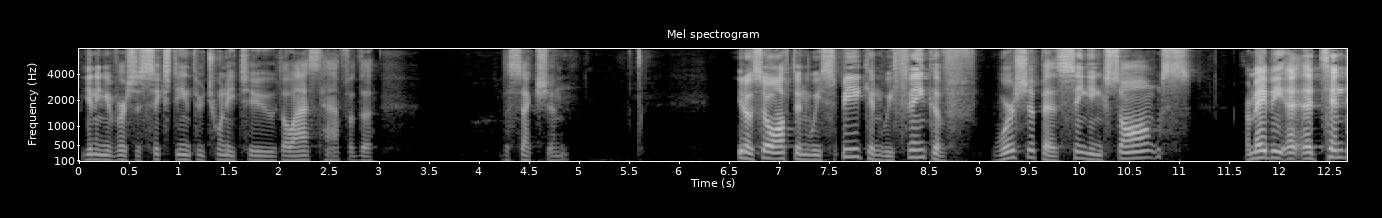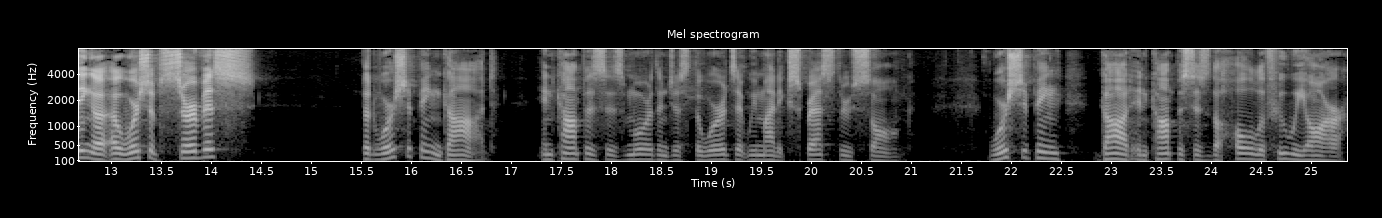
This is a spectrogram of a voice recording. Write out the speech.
beginning in verses 16 through 22, the last half of the, the section. You know, so often we speak and we think of worship as singing songs or maybe a- attending a, a worship service, but worshiping God encompasses more than just the words that we might express through song. Worshiping God encompasses the whole of who we are.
